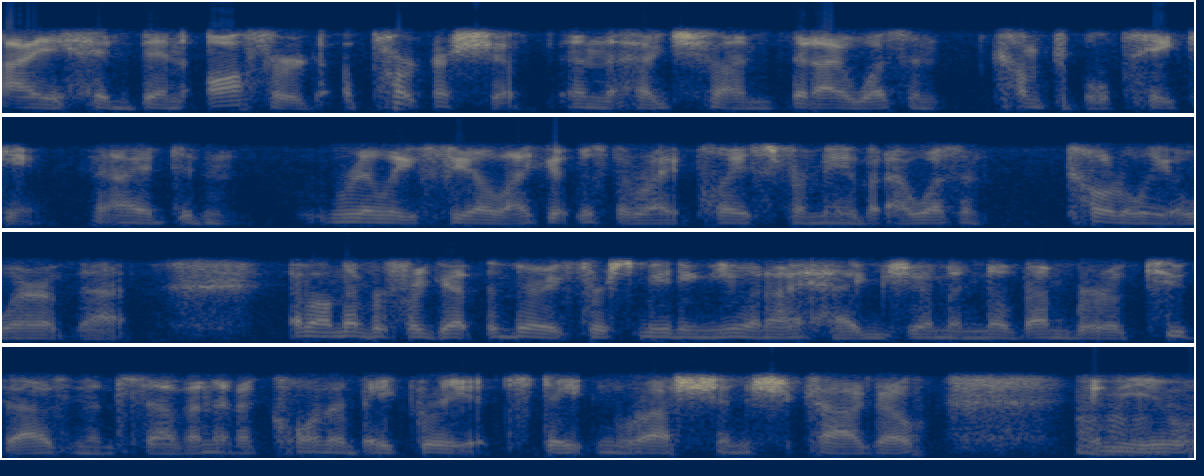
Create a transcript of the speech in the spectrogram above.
I had been offered a partnership in the hedge fund that I wasn't comfortable taking. I didn't really feel like it was the right place for me, but I wasn't totally aware of that. And I'll never forget the very first meeting you and I had, Jim, in November of 2007 in a corner bakery at State and Rush in Chicago, mm-hmm. and you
